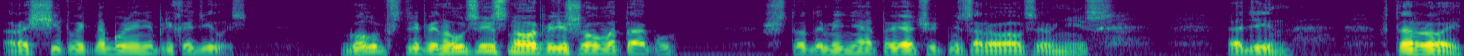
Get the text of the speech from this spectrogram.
Рассчитывать на более не приходилось. Голубь встрепенулся и снова перешел в атаку. Что до меня, то я чуть не сорвался вниз. Один, второй,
